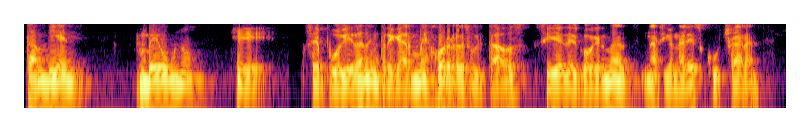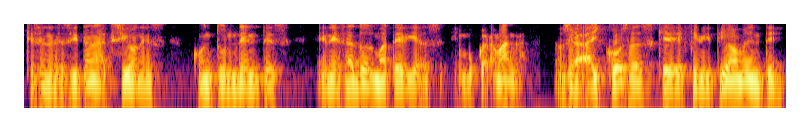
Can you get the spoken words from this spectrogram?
también ve uno que se pudieran entregar mejores resultados si desde el gobierno nacional escucharan que se necesitan acciones contundentes en esas dos materias en Bucaramanga. O sea, hay cosas que definitivamente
